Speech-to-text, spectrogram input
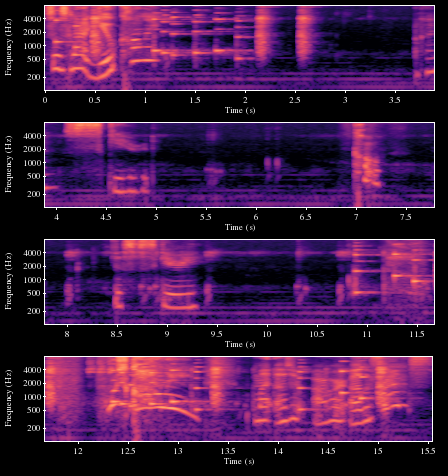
So it's not you calling? I'm scared. Call. This is scary. Who's calling? My other, our other friends?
